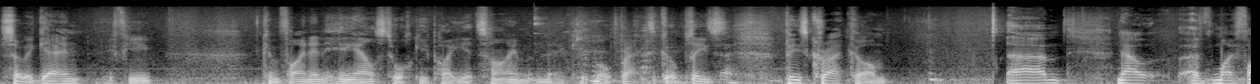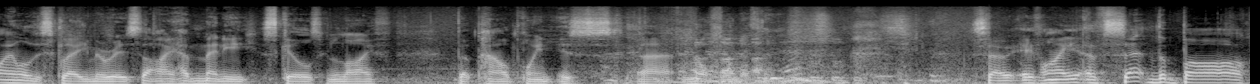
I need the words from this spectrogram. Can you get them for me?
So again, if you can find anything else to occupy your time and make it more practical, please, please crack on. Um, now, uh, my final disclaimer is that I have many skills in life, but PowerPoint is uh, not one of them. So if I have set the bar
